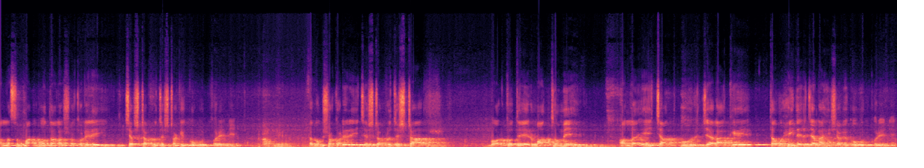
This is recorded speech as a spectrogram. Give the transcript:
আল্লাহ সুবহান সকলের এই চেষ্টা প্রচেষ্টাকে কবুল করে নিন। এবং সকলের এই চেষ্টা প্রচেষ্টার বরকতের মাধ্যমে আল্লাহ এই চাঁদপুর জেলাকে তৌহিদের জেলা হিসাবে কবুল করে নিন।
